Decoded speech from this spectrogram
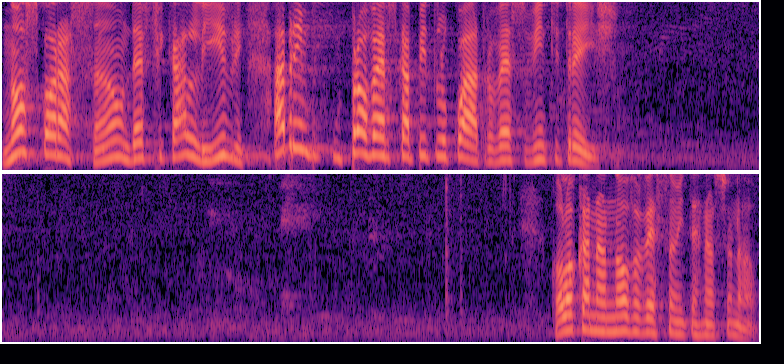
Nosso coração deve ficar livre. Abre em Provérbios capítulo 4, verso 23. Coloca na nova versão internacional.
